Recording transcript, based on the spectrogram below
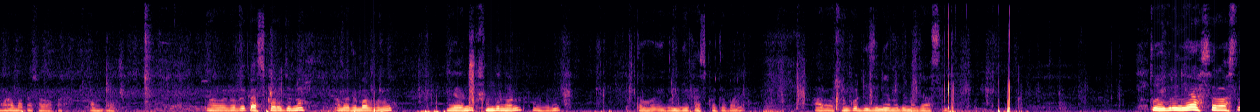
বড় মাথা সহকার কমপ্লিট তো ওইভাবে কাজ করার জন্য আমাদের মালগুলো অনেক সুন্দর মাল ওইগুলো তো এগুলো দিয়ে কাজ করতে পারে। আর অসংখ্য ডিজাইনই আমাদের মাঝে আছে। তো এগুলো নিয়ে আসতে আসতে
